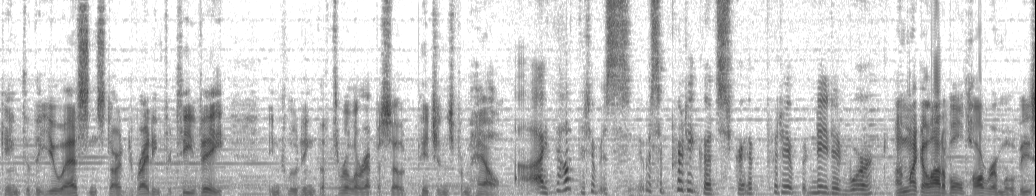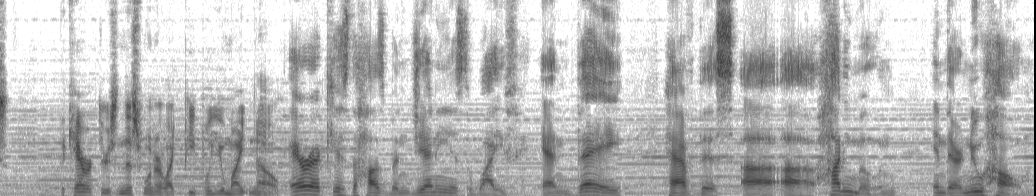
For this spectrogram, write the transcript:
came to the U.S., and started writing for TV, including the thriller episode Pigeons from Hell. I thought that it was it was a pretty good script, but it needed work. Unlike a lot of old horror movies, the characters in this one are like people you might know. Eric is the husband, Jenny is the wife, and they have this uh, uh, honeymoon in their new home.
